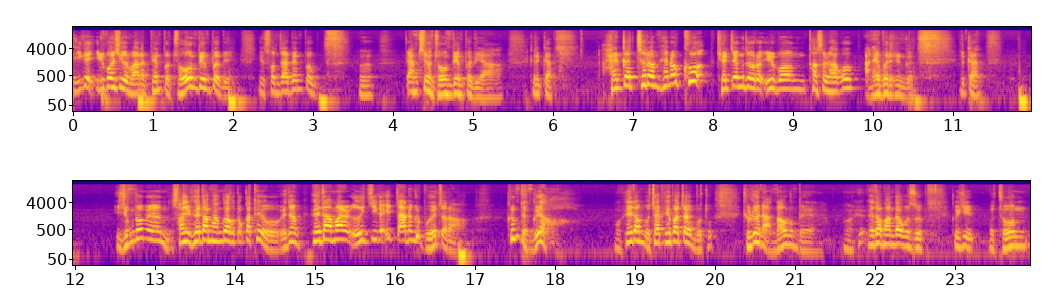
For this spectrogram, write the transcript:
이거 일본식으로 말하는 병법, 좋은 병법이에요. 손자병법, 어, 뺨치는 좋은 병법이야. 그러니까 할 것처럼 해놓고 결정적으로 일본 탓을 하고 안 해버리는 거예요. 그러니까 이 정도면 사실 회담한 거하고 똑같아요. 왜냐면 회담할 의지가 있다는 걸 보였잖아. 그럼 된 거야. 뭐 회담 어차피 해봤자 뭐 결론이 안 나오는데. 어, 회담한다고 해서 그게 뭐 좋은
